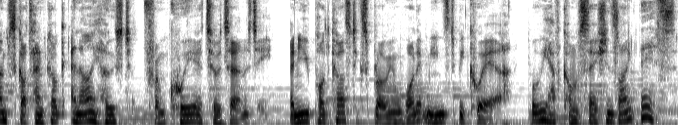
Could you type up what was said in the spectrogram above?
I'm Scott Hancock, and I host From Queer to Eternity, a new podcast exploring what it means to be queer, where we have conversations like this.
